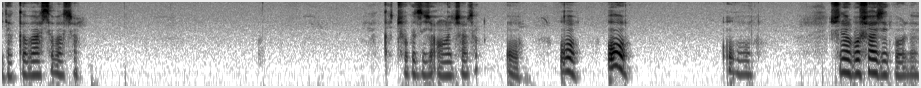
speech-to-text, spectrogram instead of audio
Bir dakika varsa basacağım. Çok hızlıca ağaç çarpsak. O. O. O. O. Şunları boş harcadık bu arada.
